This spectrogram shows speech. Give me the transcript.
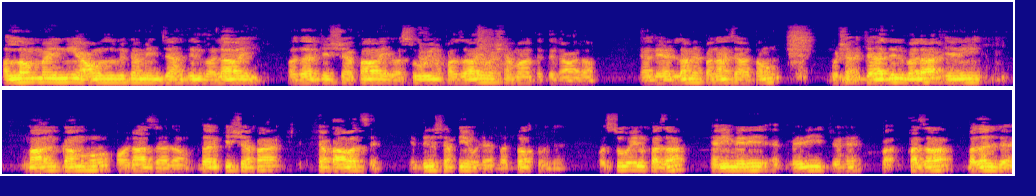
اللہ انی اعوذ بک من جہد البلائی و درک الشقائی و سوء القضائی و شماتت العذاب یعنی اللہ میں پناہ چاہتا ہوں جہد البلا یعنی مال کم ہو، اولاد زیادہ ہو۔ در کی شفا شقاوت سے دل شفی ہو جائے، بدبخت ہو جائے۔ اور سو القضا یعنی میری میری جو ہے قضا بدل جائے۔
